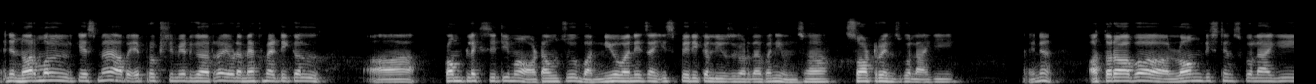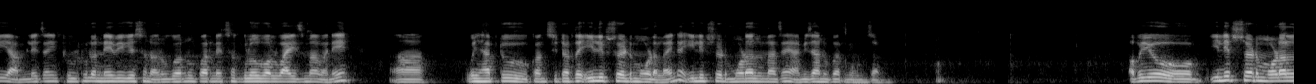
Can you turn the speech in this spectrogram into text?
होइन नर्मल केसमा अब एप्रोक्सिमेट गरेर एउटा म्याथमेटिकल कम्प्लेक्सिटी म हटाउँछु भनियो भने चाहिँ स्पेरिकल युज गर्दा पनि हुन्छ सर्ट रेन्जको लागि होइन? तर अब लङ डिस्टेन्सको लागि हामीले चाहिँ ठुल्ठुलो नेभिगेसनहरू गर्नुपर्ने छ ग्लोबल वाइजमा भने we have to consider the ellipsoid model होइन? इलिप्सोइड मोडलमा चाहिँ हामी जानुपर्ने हुन्छ। अब यो इलिप्सोइड मोडल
